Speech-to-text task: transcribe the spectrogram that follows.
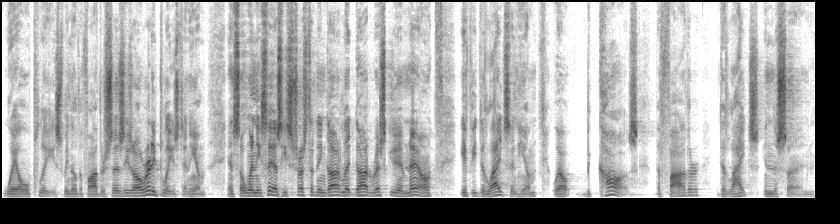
well pleased. We know the Father says he's already pleased in him. And so when he says he's trusted in God, let God rescue him now if he delights in him. Well, because the Father delights in the Son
